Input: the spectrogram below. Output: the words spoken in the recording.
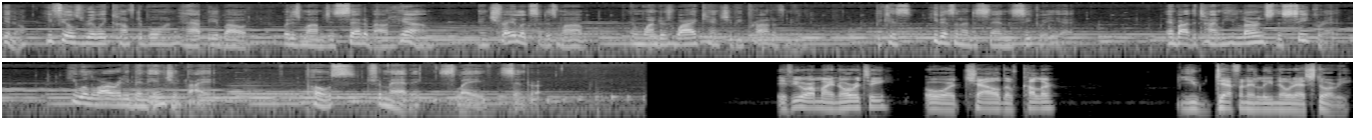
you know, he feels really comfortable and happy about what his mom just said about him. And Trey looks at his mom and wonders, why can't you be proud of me? Because he doesn't understand the secret yet. And by the time he learns the secret, he will have already been injured by it. Post traumatic slave syndrome. If you are a minority or a child of color, you definitely know that story.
